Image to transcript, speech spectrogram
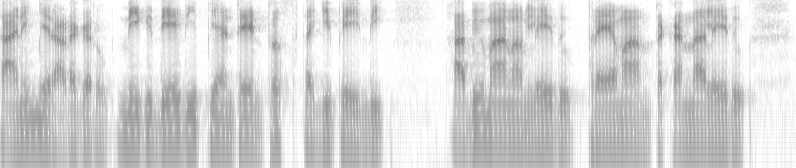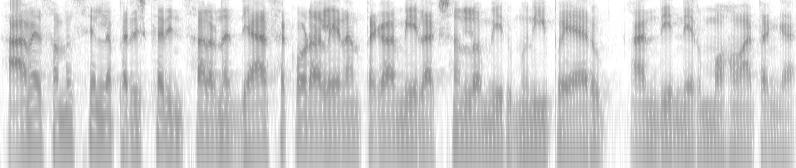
కానీ మీరు అడగరు. మీకు దేదీపి అంటే ఇంట్రెస్ట్ తగ్గిపోయింది. అభిమానం లేదు. ప్రేమ అంతకన్నా లేదు. ఆమె సమస్యలను పరిష్కరించాలన్న ధ్యాస కూడా లేనంతగా మీ లక్ష్యంలో మీరు మునిగిపోయారు. అంది నిర్మోహమాటంగా.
